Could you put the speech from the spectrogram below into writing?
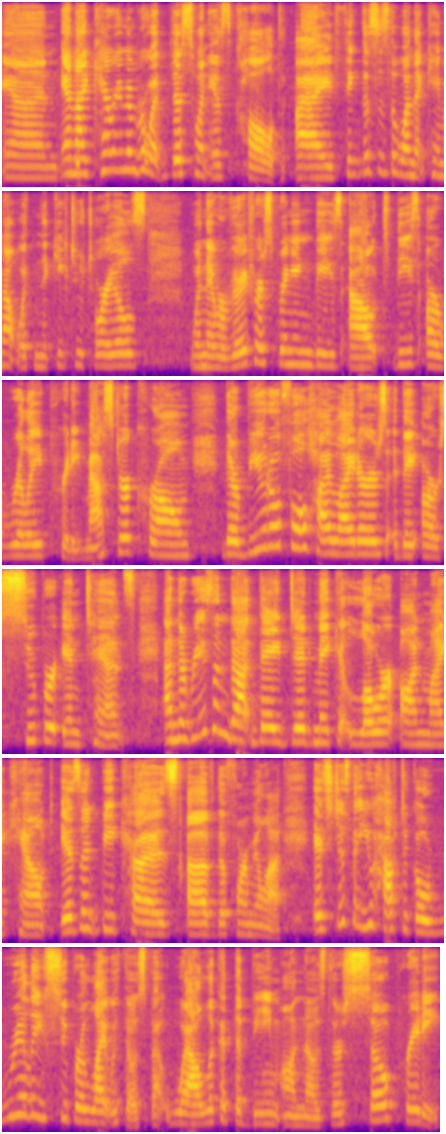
and and i can't remember what this one is called. I think this is the one that came out with NikkieTutorials when they were very first bringing these out these are really pretty. Master chrome they're beautiful highlighters they are super intense and the reason that they did make it lower on my count isn't because of the formula. It's just that you have to go really super light with those but wow look at the beam on those. They're so pretty.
